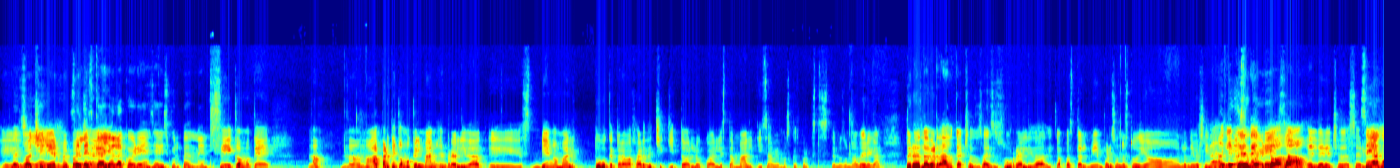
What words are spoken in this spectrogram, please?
eh, bachiller, bachiller, me Se parece... les cayó la coherencia, discúlpenme. Sí, como que... No, no, no. Aparte como que el man en realidad eh, es bien o mal tuvo que trabajar de chiquito, lo cual está mal y sabemos que es porque este sistema es una verga, pero es la verdad, cachas, o sea, esa es su realidad y capaz también por eso no estudió en la universidad y tiene todo el derecho de hacerlo. Sí, ajá,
